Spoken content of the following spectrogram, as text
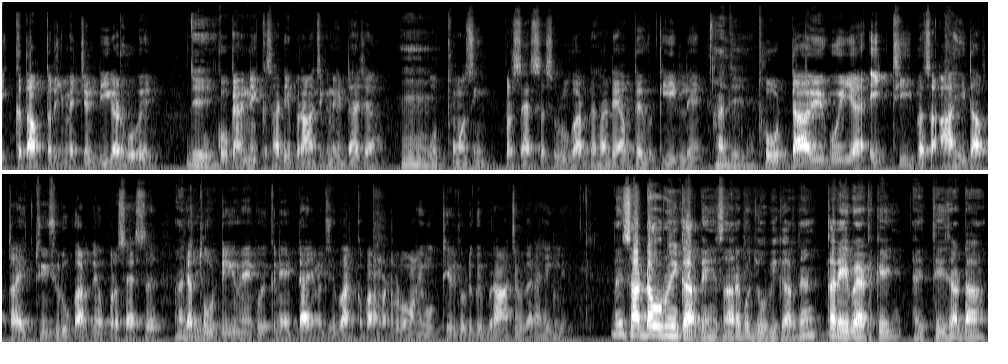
ਇੱਕ ਦਫ਼ਤਰ ਜਿਵੇਂ ਚੰਡੀਗੜ੍ਹ ਹੋਵੇ ਜੀ। ਉਹ ਕਹਿੰਦੇ ਨੇ ਇੱਕ ਸਾਡੀ ਬ੍ਰਾਂਚ ਕੈਨੇਡਾ 'ਚ ਆ। ਹੂੰ ਉੱਥੋਂ ਅਸੀਂ ਪ੍ਰੋਸੈਸ ਸ਼ੁਰੂ ਕਰਦੇ ਹਾਂ ਸਾਡੇ ਆਪਦੇ ਵਕੀਲ ਨੇ। ਹਾਂਜੀ। ਤੁਹਾਡਾ ਵੀ ਕੋਈ ਆ ਇੱਥੇ ਹੀ ਬਸ ਆਹੀ ਦਫ਼ਤਰ ਇੱਥੋਂ ਹੀ ਸ਼ੁਰੂ ਕਰਦੇ ਹੋ ਪ੍ਰੋਸੈਸ ਜਾਂ ਹਾਂਜੀ। ਤੁਹਾਡੀ ਜਿਵੇਂ ਕੋਈ ਕੈਨੇਡਾ ਜਿਵੇਂ ਤੁਸੀਂ ਵਰਕ ਪਰਮਿਟ ਲਵਾਉਣੇ ਉੱਥੇ ਵੀ ਤੁਹਾਡੀ ਕੋਈ ਬ੍ਰਾਂਚ ਵਗੈਰਾ ਹੈਗੀ ਹੈ ਨਹੀਂ ਸਾਡਾ ਉਰੋਂ ਹੀ ਕਰਦੇ ਹਾਂ ਸਾਰਾ ਕੁਝ ਜੋ ਵੀ ਕਰਦੇ ਹਾਂ ਘਰੇ ਬੈਠ ਕੇ ਇੱਥੇ ਹੀ ਸਾਡਾ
